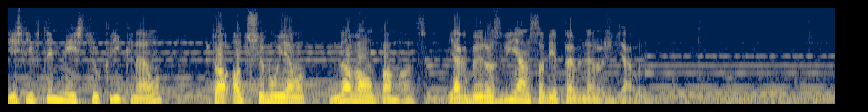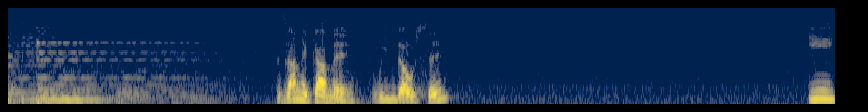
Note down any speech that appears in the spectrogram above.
Jeśli w tym miejscu kliknę, to otrzymuję nową pomoc, jakby rozwijam sobie pewne rozdziały. Zamykamy Windowsy i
